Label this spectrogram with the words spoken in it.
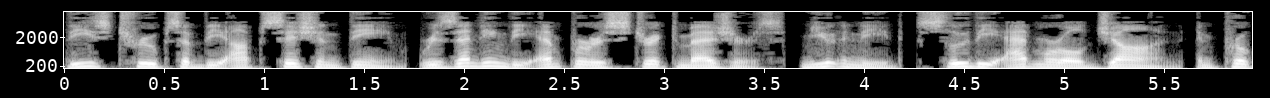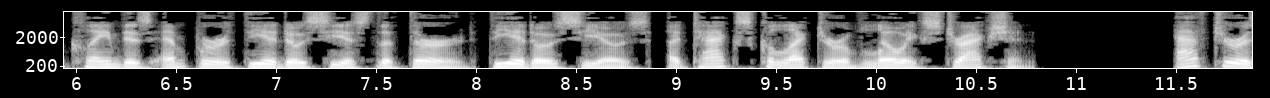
These troops of the Opsician theme, resenting the emperor's strict measures, mutinied, slew the admiral John, and proclaimed as Emperor Theodosius III Theodosios, a tax collector of low extraction. After a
